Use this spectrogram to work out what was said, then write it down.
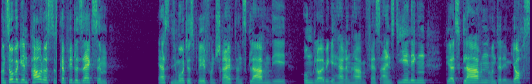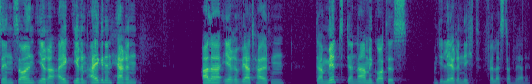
Und so beginnt Paulus das Kapitel 6 im ersten Timotheusbrief und schreibt an Sklaven, die ungläubige Herren haben. Vers 1. Diejenigen, die als Sklaven unter dem Joch sind, sollen ihre, ihren eigenen Herren aller Ehre wert halten, damit der Name Gottes und die Lehre nicht verlästert werde.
